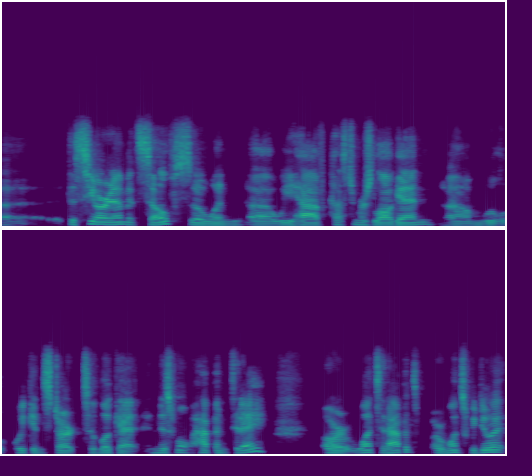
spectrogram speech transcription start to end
uh, the CRM itself. So when uh, we have customers log in, um, we'll we can start to look at, and this won't happen today, or once it happens, or once we do it,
